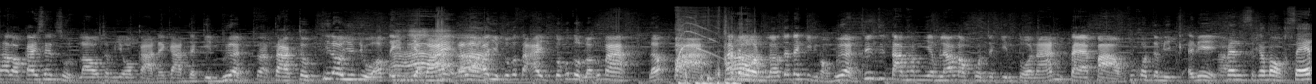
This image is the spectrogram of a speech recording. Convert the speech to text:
ถ้าเราใกล้เส้นสุดเราจะมีโอกาสในการจะกินเพื่อน จากจากจุดที่เรายืนอยู่เอาตีนเหยียบไว้แล้วเราก็หยิบตุ๊กตาไอ้ตุ๊กตุนเราขึ้นมา แล้วปาดถ้าโดนเราจะได้กินของเพื่อน ซึ่งซึ่งตามธรรมเนียมแล้วเราควรจะกินตัวนั้น แต่เปล่าทุกคนจะมีไอ้นี่ เป็นกระบอกเซต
